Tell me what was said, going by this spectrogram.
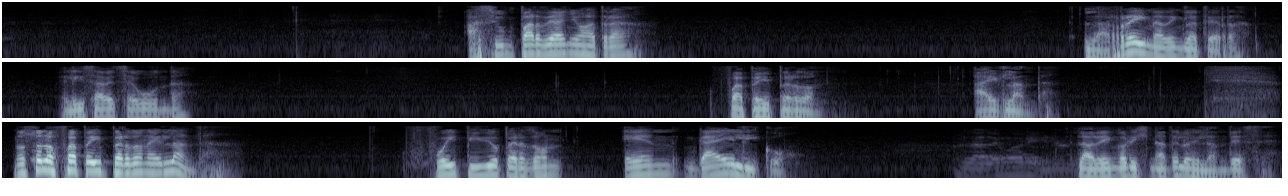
Hace un par de años atrás, la reina de Inglaterra, Elizabeth II, fue a pedir perdón a Irlanda. No solo fue a pedir perdón a Irlanda, fue y pidió perdón en gaélico, la lengua original, de los irlandeses.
